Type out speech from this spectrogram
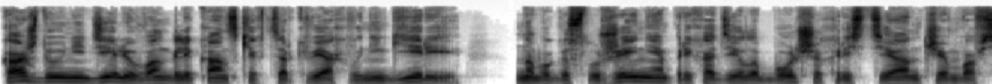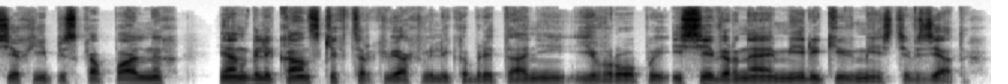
Каждую неделю в англиканских церквях в Нигерии на богослужение приходило больше христиан, чем во всех епископальных и англиканских церквях Великобритании, Европы и Северной Америки вместе взятых.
